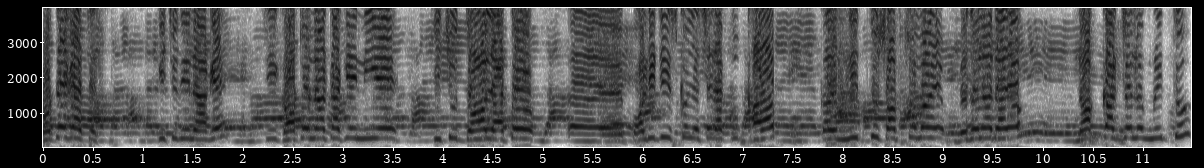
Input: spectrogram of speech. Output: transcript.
ঘটে গেছে কিছুদিন আগে সেই ঘটনাটাকে নিয়ে কিছু দল এত পলিটিক্স করছে সেটা খুব খারাপ কারণ মৃত্যু সবসময় বেদনাদায়ক নক্কারজনক মৃত্যু।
